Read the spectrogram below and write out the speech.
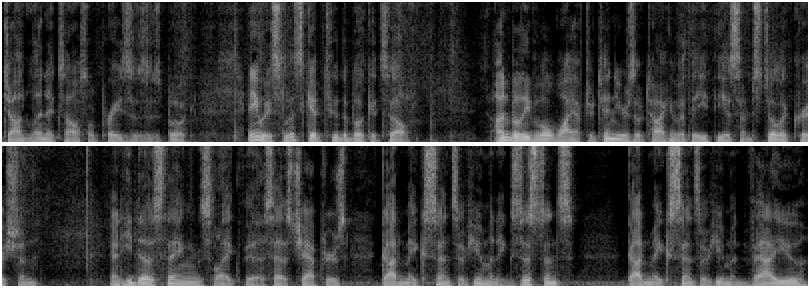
John Lennox also praises his book. Anyway, so let's get to the book itself. Unbelievable why, after 10 years of talking with atheists, I'm still a Christian. And he does things like this has chapters God makes sense of human existence, God makes sense of human value,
